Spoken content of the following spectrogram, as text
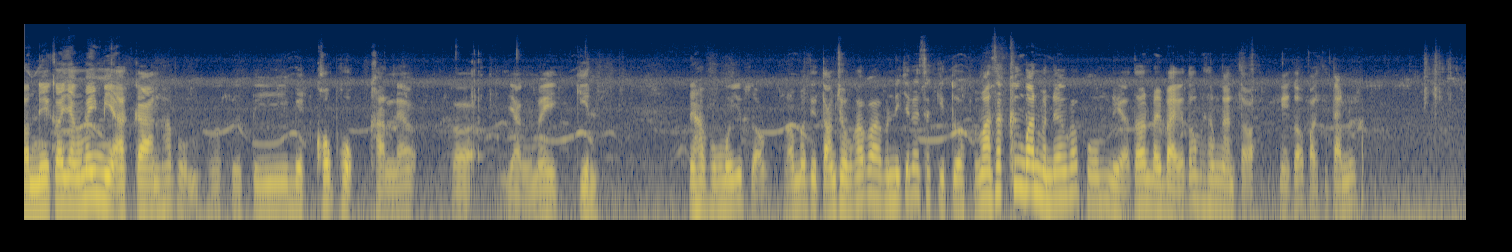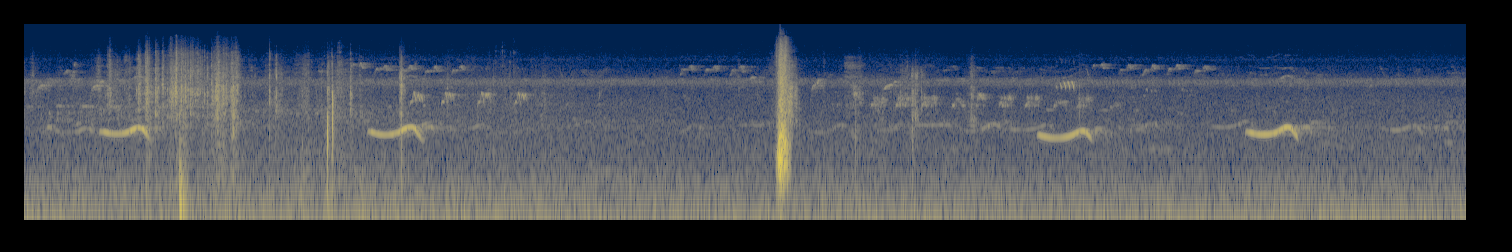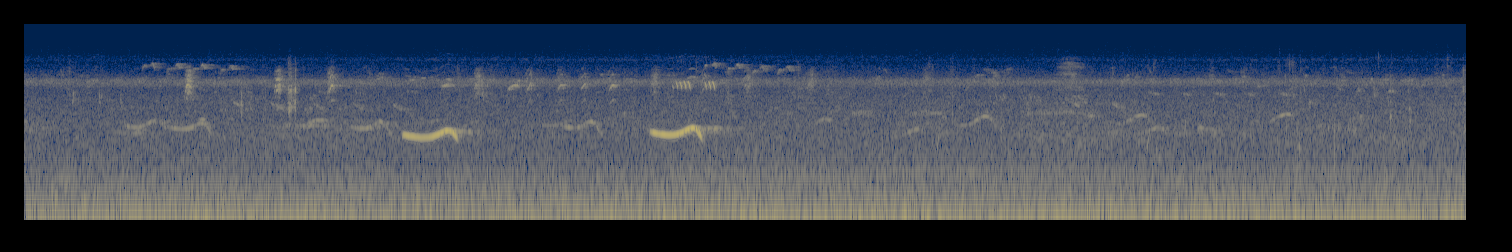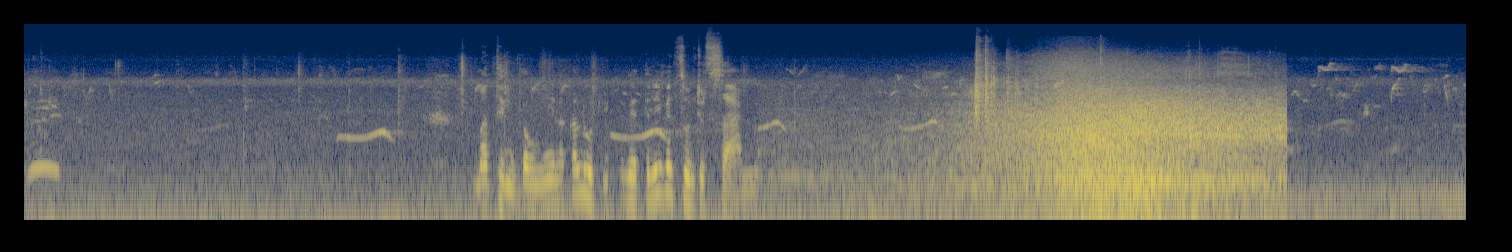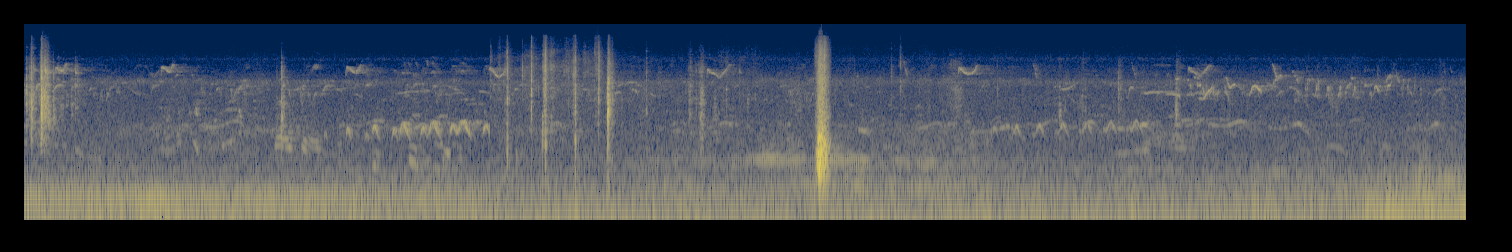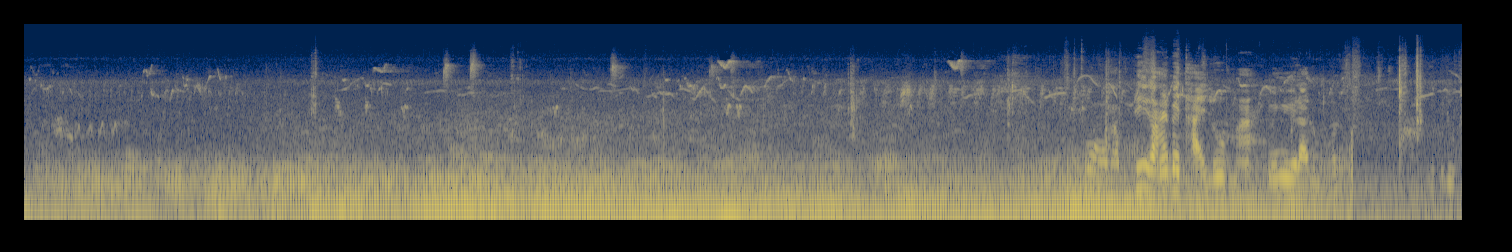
ตอนนี้ก็ยังไม่มีอาการครับผม ก็คือตีเบ็ดครบหกคันแล้ว ก็ยังไม่กินนะครับผมโมยิบสองเรามาติดตามชมครับว่าวันนี้จะได้สักกี่ตัวประมาณสักครึ่งวันเหมือนเดิมครับผมเดี๋ยวตอนบ่ายๆก็ต้องไปทำงานต่อไงก็ฝากติดตามด้วยครับ มาถึงตรงนี้แล้วก็หลุดอีกเวทตัวนี้เป็น 0.3 โี่ก็ให้ไปถ่ายรูปมาไม่มีเวลาดูครับไปดู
